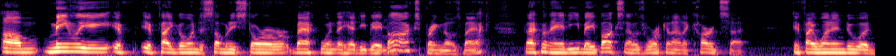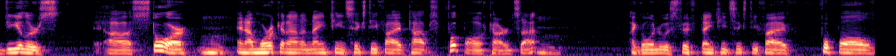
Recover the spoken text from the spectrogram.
Um, mainly if if I go into somebody's store back when they had eBay Bucks, bring those back. Back when they had eBay Bucks, and I was working on a card set. If I went into a dealer's uh, store and I'm working on a 1965 Topps football card set, I go into his 1965 football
